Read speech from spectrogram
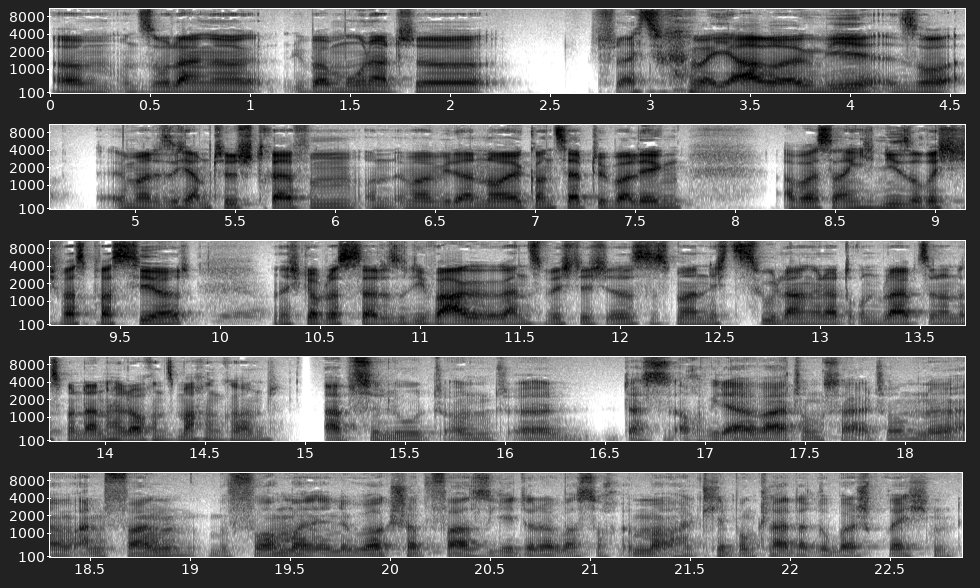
ähm, und so lange über Monate, vielleicht sogar über Jahre irgendwie so immer sich am Tisch treffen und immer wieder neue Konzepte überlegen aber es ist eigentlich nie so richtig was passiert. Yeah. Und ich glaube, dass da so die Waage ganz wichtig ist, dass man nicht zu lange da drin bleibt, sondern dass man dann halt auch ins Machen kommt. Absolut. Und äh, das ist auch wieder Erwartungshaltung. Ne? Am Anfang, bevor man in eine Workshop-Phase geht oder was auch immer, halt klipp und klar darüber sprechen.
